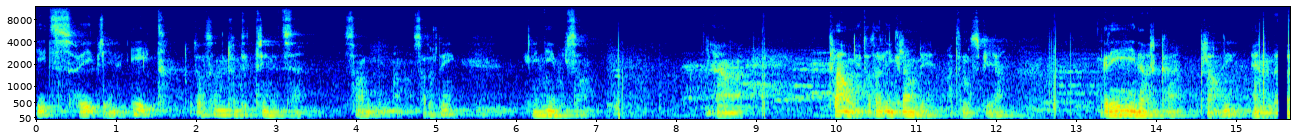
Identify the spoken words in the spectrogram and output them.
It's April 8, 2023, it's uh, Saturday in Naples. Uh, cloudy, totally cloudy atmosphere. Gray, dark, cloudy, and uh,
